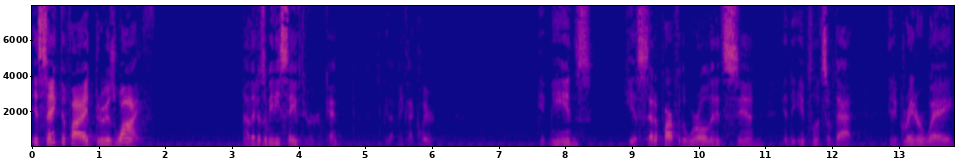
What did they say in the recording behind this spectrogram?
is sanctified through his wife. Now, that doesn't mean he's saved through her, okay? Make that clear. It means he is set apart from the world and its sin and the influence of that in a greater way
